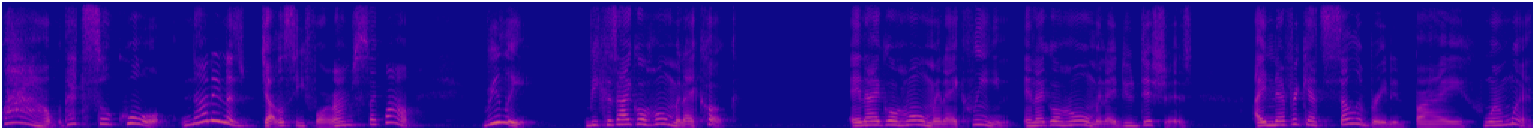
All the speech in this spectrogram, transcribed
Wow, that's so cool. Not in a jealousy form. I'm just like, wow, really? Because I go home and I cook, and I go home and I clean, and I go home and I do dishes. I never get celebrated by who I'm with.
